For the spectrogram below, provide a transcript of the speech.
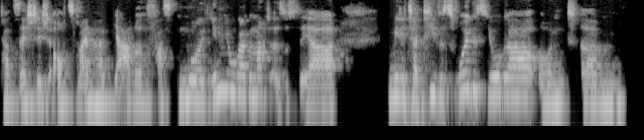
tatsächlich auch zweieinhalb Jahre fast nur Yin-Yoga gemacht, also sehr meditatives, ruhiges Yoga und ähm,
